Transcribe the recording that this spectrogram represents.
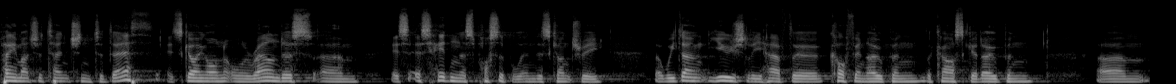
pay much attention to death. It's going on all around us. Um, it's as hidden as possible in this country. Uh, we don't usually have the coffin open, the casket open. Um,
